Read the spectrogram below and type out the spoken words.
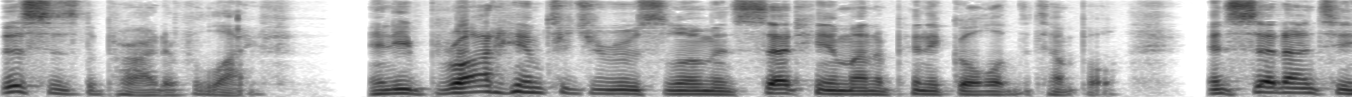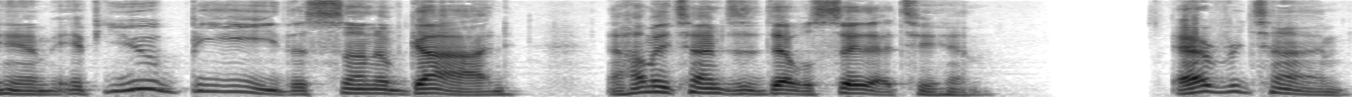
This is the pride of life. And he brought him to Jerusalem and set him on a pinnacle of the temple and said unto him, If you be the Son of God, now how many times does the devil say that to him? Every time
